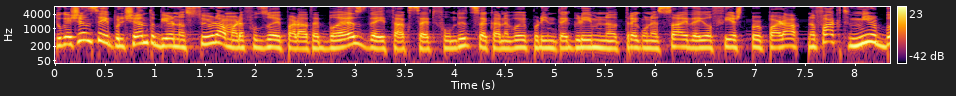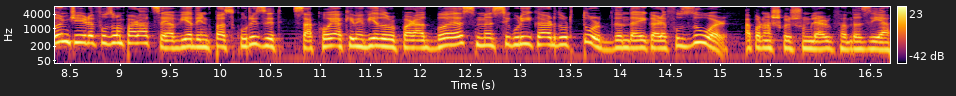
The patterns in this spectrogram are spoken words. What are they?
Duke qenë se i pëlqen të bjerë në sy, Rama refuzoi paratë e BE-së dhe i tha kësaj të fundit se ka nevojë për integrim në tregun e saj dhe jo thjesht për para. Në fakt, mirë bën që i refuzon paratë se ia vjedhin pas kurrizit. Sa kohë ia kemi vjedhur paratë BE-së, me siguri i ka ardhur turp dhe ndaj i ka refuzuar. apo na shkoi shumë larg fantazia.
